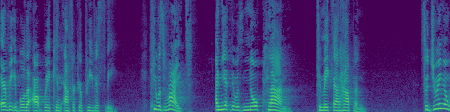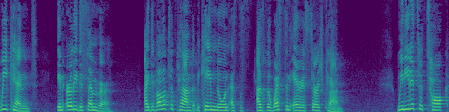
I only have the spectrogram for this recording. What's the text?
every Ebola outbreak in Africa previously. He was right, and yet there was no plan to make that happen. So during a weekend in early December, I developed a plan that became known as the, as the Western Area Surge Plan. We needed to talk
